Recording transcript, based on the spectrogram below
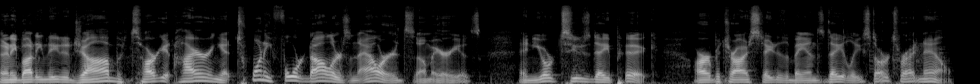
Anybody need a job? Target hiring at $24 an hour in some areas. And your Tuesday pick, Arbitrage State of the Bands Daily, starts right now.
